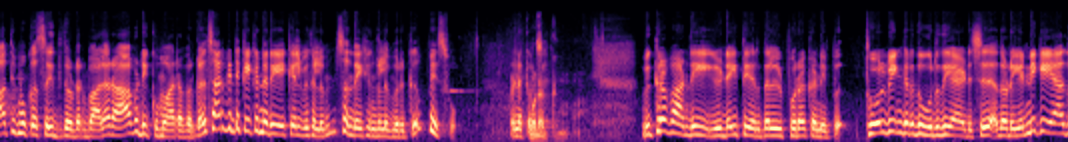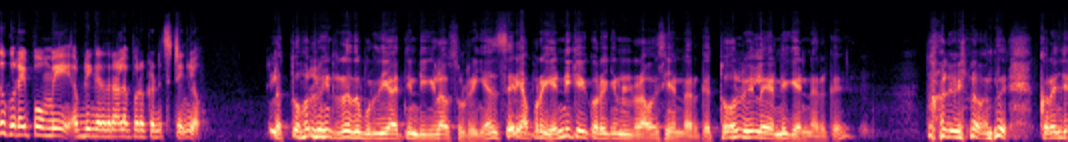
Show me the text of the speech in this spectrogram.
அதிமுக செய்தி தொடர்பாளர் ஆவடி குமார் அவர்கள். சார் கிட்ட கேட்க நிறைய கேள்விகளும் சந்தேகங்களும் இருக்கு. பேசுவோம். வணக்கம். வணக்கம். விக்கிரவாண்டி இடைத்தேர்தல் புறக்கணிப்பு. தோல்விங்கிறது உறுதியாயிடுச்சு. அதோட எண்ணிக்கையாவது குறைப்போமே அப்படிங்கறதுனால புறக்கணிச்சிட்டீங்களோ? இல்லை தோல்வின்றது உறுதியாச்சுட்டீங்களா சொல்கிறீங்க சரி அப்புறம் எண்ணிக்கை குறைக்கணுன்ற அவசியம் என்ன இருக்குது தோல்வியில் எண்ணிக்கை என்ன இருக்குது தோல்வியில் வந்து குறைஞ்ச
